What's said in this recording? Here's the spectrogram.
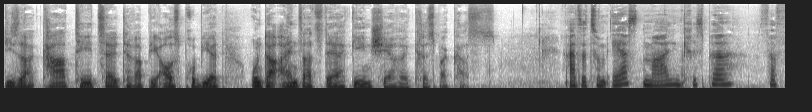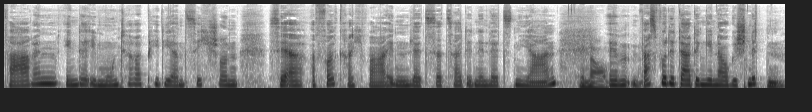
dieser KT-Zelltherapie ausprobiert unter Einsatz der Genschere CRISPR-Cas. Also zum ersten Mal in CRISPR Verfahren in der Immuntherapie, die an sich schon sehr erfolgreich war in letzter Zeit, in den letzten Jahren. Genau. Ähm, was wurde da denn genau geschnitten?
